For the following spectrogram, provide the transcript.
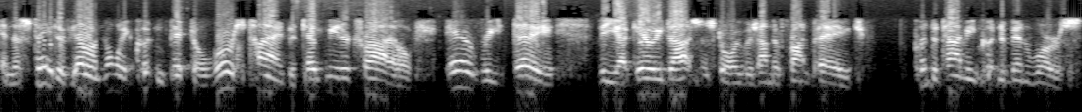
and the state of Illinois couldn't pick the worst time to take me to trial. Every day, the uh, Gary Dotson story was on the front page. Couldn't the timing couldn't have been worse?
